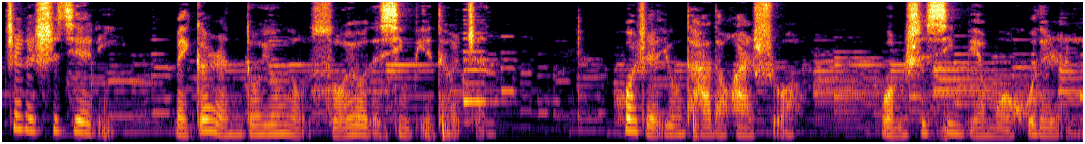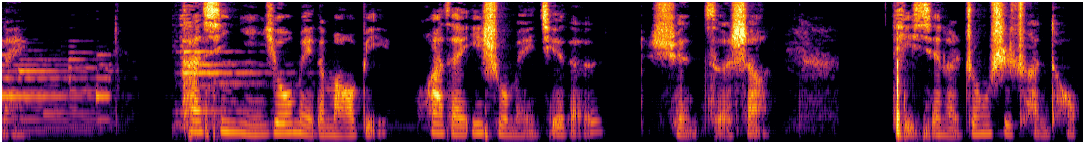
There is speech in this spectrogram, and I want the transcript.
这个世界里每个人都拥有所有的性别特征，或者用他的话说，我们是性别模糊的人类。他细腻优美的毛笔画在艺术媒介的选择上，体现了中式传统，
